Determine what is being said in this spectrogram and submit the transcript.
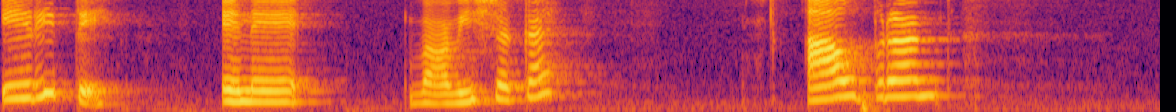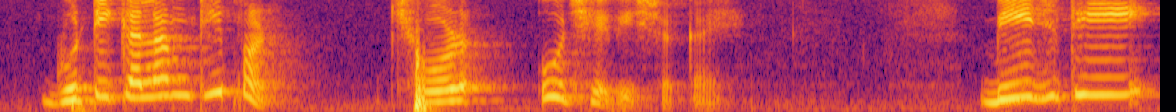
એ રીતે એને વાવી શકાય. આ ઉપરાંત ઘૂંટી કલમથી પણ છોડ ઉછેરી શકાય. બીજથી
